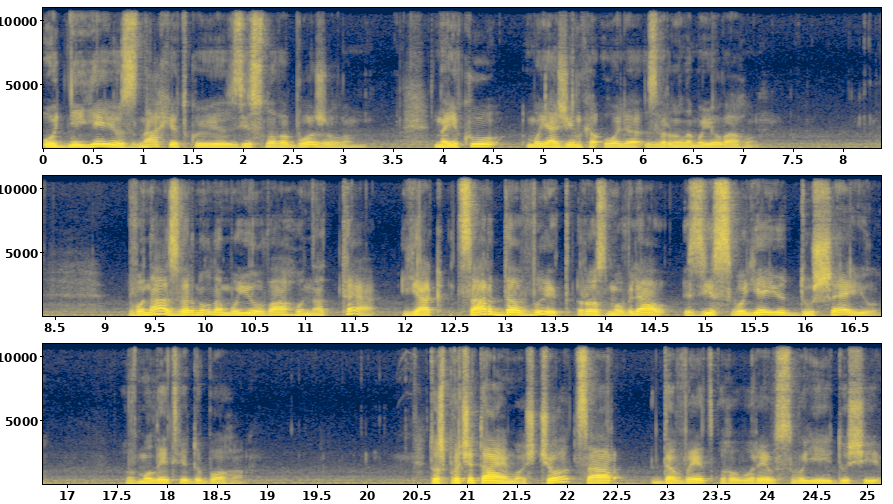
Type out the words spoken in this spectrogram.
однією знахідкою зі Слова Божого, на яку моя жінка Оля звернула мою увагу. Вона звернула мою увагу на те, як цар Давид розмовляв зі своєю душею в молитві до Бога. Тож прочитаємо, що цар Давид говорив своїй душі.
